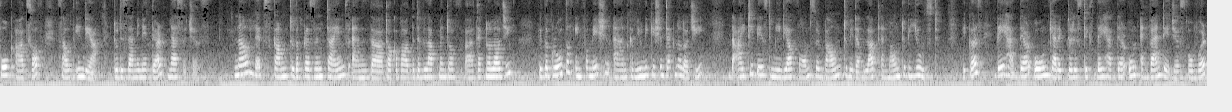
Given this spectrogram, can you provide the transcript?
folk arts of South India to disseminate their messages. Now let's come to the present times and uh, talk about the development of uh, technology. With the growth of information and communication technology, the IT based media forms were bound to be developed and bound to be used because they have their own characteristics, they have their own advantages over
